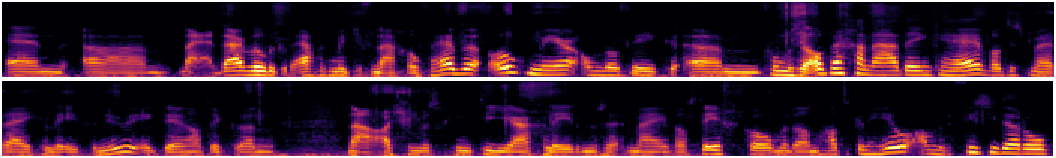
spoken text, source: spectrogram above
En um, nou ja, daar wilde ik het eigenlijk met je vandaag over hebben. Ook meer omdat ik um, voor mezelf ben gaan nadenken. Hè, wat is mijn rijke leven nu? Ik denk dat ik een... Nou, als je misschien tien jaar geleden mij was tegengekomen, dan had ik een heel andere visie daarop.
